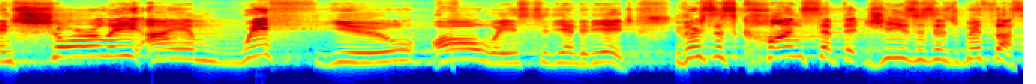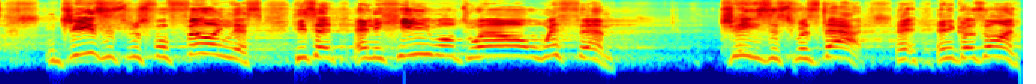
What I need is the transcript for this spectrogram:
And surely I am with you always to the end of the age. There's this concept that Jesus is with us. Jesus was fulfilling this. He said, And he will dwell with them. Jesus was that. And, and, it goes on.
